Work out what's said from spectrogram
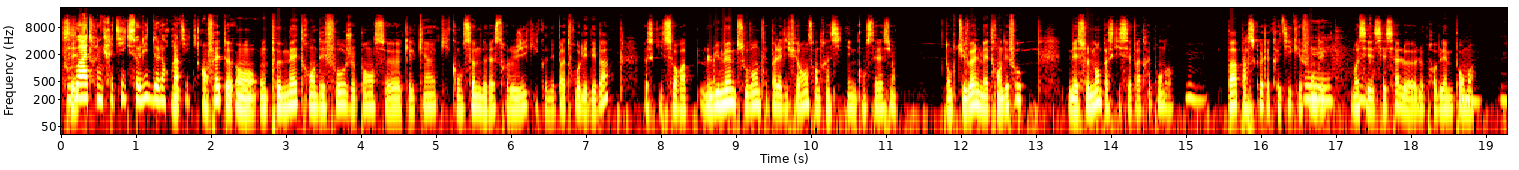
Pouvoir être une critique solide de leur Bah, pratique. En fait, on, on peut mettre en défaut, je pense, euh, quelqu'un qui consomme de l'astrologie, qui connaît pas trop les débats, parce qu'il saura lui-même souvent ne fait pas la différence entre un signe et une constellation. Donc tu vas le mettre en défaut, mais seulement parce qu'il sait pas te répondre, Mhm. pas parce que la critique est fondée. Oui. Moi, c'est ça le, le problème pour moi. Mhm.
